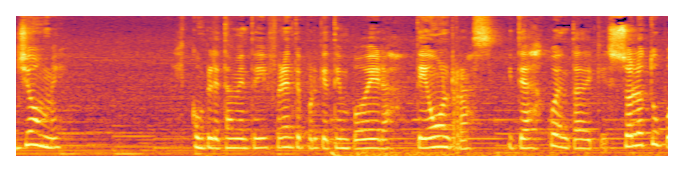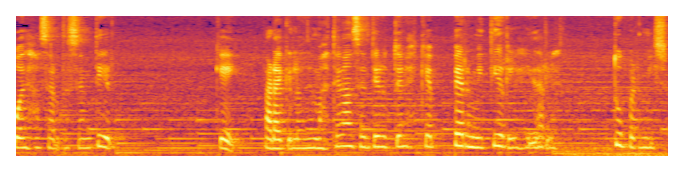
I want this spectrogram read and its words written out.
yo me es completamente diferente porque te empoderas, te honras y te das cuenta de que solo tú puedes hacerte sentir. Que para que los demás te hagan sentir tú tienes que permitirles y darles tu permiso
